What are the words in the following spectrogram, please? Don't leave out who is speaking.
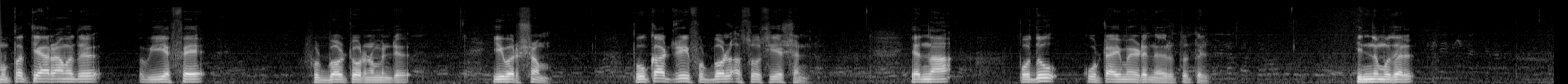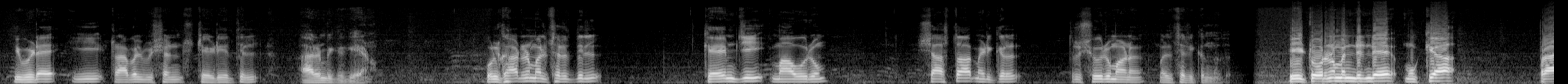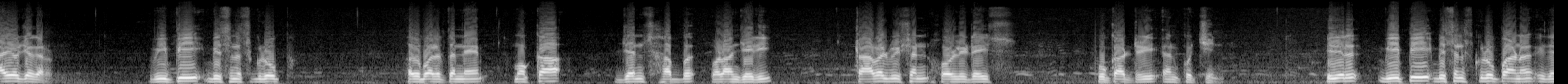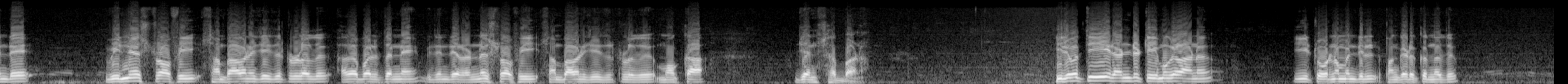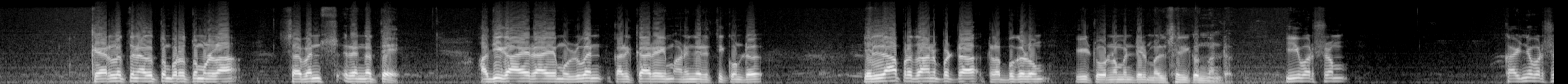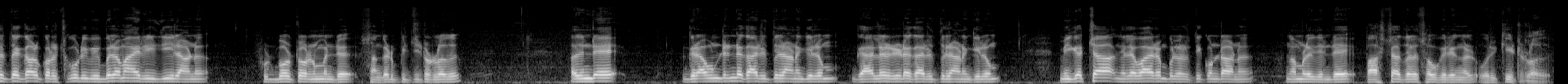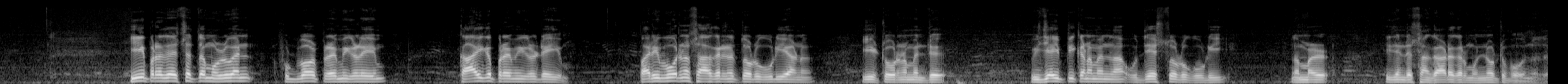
Speaker 1: മുപ്പത്തിയാറാമത് V F A football tournament ഈ വർഷം Pookkattiri football association എന്ന പൊതു കൂട്ടായ്മയുടെ നേതൃത്വത്തിൽ ഇന്നു മുതൽ ഇവിടെ ഈ ട്രാവൽ വിഷൻ സ്റ്റേഡിയത്തിൽ ആരംഭിക്കുകയാണ്. ഉദ്ഘാടന മത്സരത്തിൽ കെ എം ജി മാവൂരും ശാസ്ത മെഡിക്കൽ തൃശ്ശൂരുമാണ് മത്സരിക്കുന്നത്. ഈ ടൂർണമെന്റിന്റെ മുഖ്യ പ്രായോജകർ വി പി ബിസിനസ് ഗ്രൂപ്പ് അതുപോലെ തന്നെ മൊക്ക gents hub Valanchery travel vision holidays Pookattiri and Cochin. ഇതിൽ വി പി ബിസിനസ് ഗ്രൂപ്പാണ് ഇതിന്റെ വിന്നേഴ്സ് ട്രോഫി സംഭാവന ചെയ്തിട്ടുള്ളത് അതുപോലെ തന്നെ ഇതിന്റെ റണ്ണേഴ്സ് ട്രോഫി സംഭാവന ചെയ്തിട്ടുള്ളത് മൊക്ക ജെൻസ് ഹബ്ബാണ്. ഇരുപത്തി രണ്ട് ടീമുകളാണ് ഈ ടൂർണമെന്റിൽ പങ്കെടുക്കുന്നത്. കേരളത്തിനകത്തും പുറത്തുമുള്ള സെവൻസ് രംഗത്തെ അതികായരായ മുഴുവൻ കളിക്കാരെയും അണിനിരത്തിക്കൊണ്ട് എല്ലാ പ്രധാനപ്പെട്ട ക്ലബ്ബുകളും ഈ ടൂർണമെന്റിൽ മത്സരിക്കുന്നുണ്ട്. ഈ വർഷം കഴിഞ്ഞ വർഷത്തേക്കാൾ കുറച്ചുകൂടി വിപുലമായ രീതിയിലാണ് ഫുട്ബോൾ ടൂർണമെന്റ് സംഘടിപ്പിച്ചിട്ടുള്ളത്. അതിന്റെ ഗ്രൗണ്ടിന്റെ കാര്യത്തിലാണെങ്കിലും ഗാലറിയുടെ കാര്യത്തിലാണെങ്കിലും മികച്ച നിലവാരം പുലർത്തിക്കൊണ്ടാണ് നമ്മളിതിന്റെ പാശ്ചാത്തല സൗകര്യങ്ങൾ ഒരുക്കിയിട്ടുള്ളത്. ഈ പ്രദേശത്തെ മുഴുവൻ ഫുട്ബോൾ പ്രേമികളെയും കായിക പ്രേമികളുടെയും പരിപൂർണ സഹകരണത്തോടു കൂടിയാണ് ഈ ടൂർണമെന്റ് വിജയിപ്പിക്കണമെന്ന ഉദ്ദേശത്തോടു കൂടി നമ്മൾ ഇതിന്റെ സംഘാടകർ മുന്നോട്ട് പോകുന്നത്.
